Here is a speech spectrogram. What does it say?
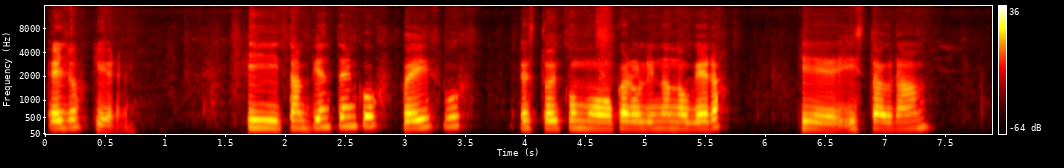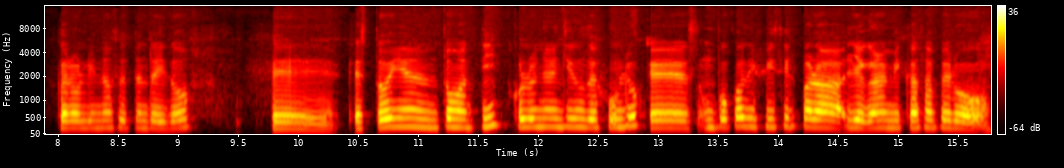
ellos quieren. Y también tengo Facebook, estoy como Carolina Noguera, eh, Instagram Carolina72. Eh, estoy en Tomatí, Colonia 21 de Julio. Es un poco difícil para llegar a mi casa, pero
